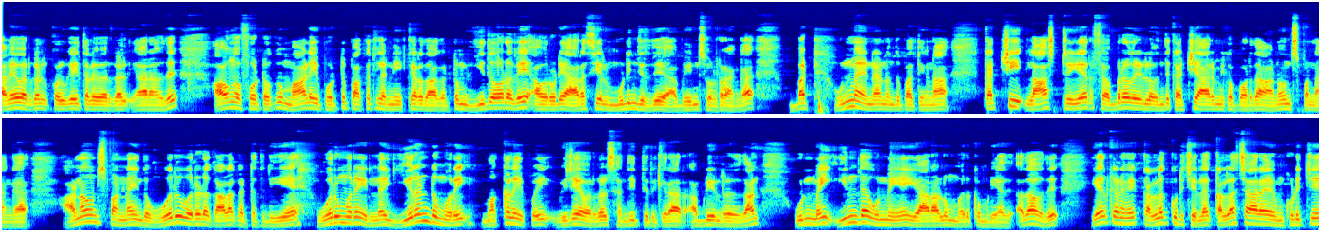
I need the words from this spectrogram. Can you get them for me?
தலைவர்கள் கொள்கை தலைவர்கள் யாராவது அவங்க ஃபோட்டோவுக்கு மாலை போட்டு பக்கத்தில் நிற்கிறதாகட்டும் இதோடவே அவருடைய அரசியல் முடிஞ்சிருது அப்படின்னு சொல்கிறாங்க பட் உண்மை என்னன்னு வந்து பார்த்திங்கன்னா கட்சி லாஸ்ட் இயர் ஃபெப்ரவரியில் வந்து கட்சி ஆரம்பிக்க போகிறதா அனௌன்ஸ் பண்ணாங்க. அனௌன்ஸ் பண்ண இந்த ஒரு வருட காலகட்டத்திலேயே ஒரு முறை இல்லை இரண்டு முறை மக்களை போய் விஜய் அவர்கள் சந்தித்திருக்கிறார் அப்படின்றது தான் உண்மை. இந்த உண்மையை யாராலும் மறுக்க முடியாது. அதாவது ஏற்கனவே கள்ளக்குறிச்சியில் கள்ளச்சாராயம் குடித்து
